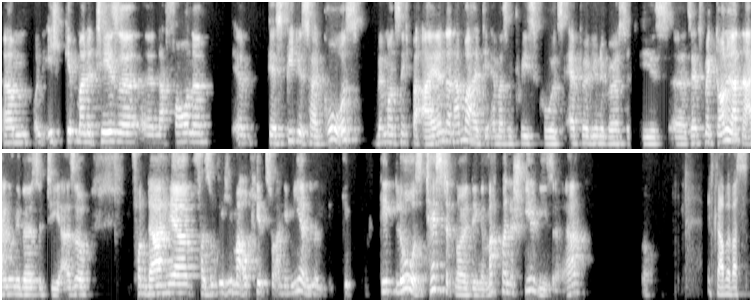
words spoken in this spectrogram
Ähm, und ich gebe meine These äh, nach vorne, äh, der Speed ist halt groß. Wenn wir uns nicht beeilen, dann haben wir halt die Amazon Preschools, Apple Universities, äh, selbst McDonald's hat eine eigene University. Also von daher versuche ich immer auch hier zu animieren. Geht los, testet neue Dinge, macht mal eine Spielwiese. Ja? So. Ich glaube, was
